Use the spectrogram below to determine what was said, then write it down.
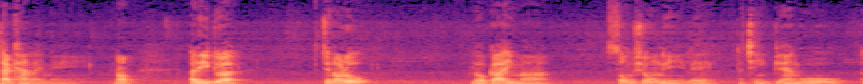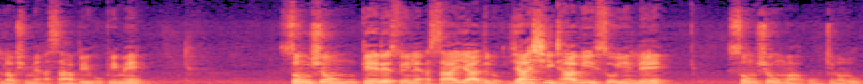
လက်ခံလိုက်မယ်เนาะ အဲ့ဒီအတွက်ကျွန်တော်တို့လောကကြီးမှာဆုံးရှုံးနေရင်လည်းတစ်ချိန်ပြန်ကိုအလောက်ရှိမြအစားပေးဖို့ပြီးမယ်ဆုံးရှုံးခဲ့တယ်ဆိုရင်လည်းအစားရတယ်လို့ရရှိထားပြီဆိုရင်လည်းဆုံးရှုံးမှာကိုကျွန်တော်တို့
